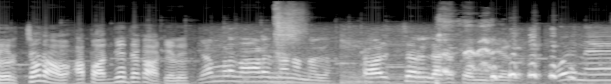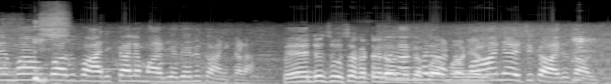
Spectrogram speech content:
തീർച്ചയായും ആ പന്നി എന്താ കാട്ടിയത്? നമ്മളെ നാട് എന്നാ നന്നാകുക കൾച്ചർ ഇല്ലാത്ത ഒരു നിയമാകുമ്പോ അത് പാലിക്കാല മര്യാദയിലും കാണിക്കണം. പാന്റും ഷൂസും ഒക്കെ മാന്യമായിട്ട് കാര്യം സാധിച്ചു.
